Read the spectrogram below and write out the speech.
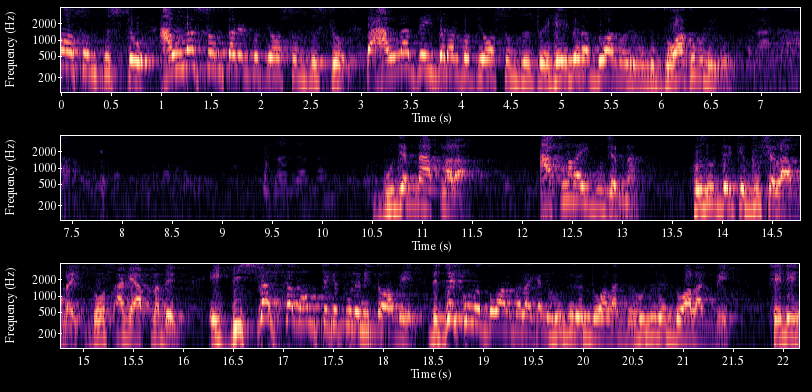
অসন্তুষ্ট আল্লাহ সন্তানের প্রতি অসন্তুষ্ট। তা আল্লাহ যেই বেড়ার প্রতি অসন্তুষ্ট, সেই বেড়া দোয়া করলিব যে দোয়া কবুল হইব? বুঝেন না আপনারা? আপনারাই বুঝেন না। হুজুরদেরকে দুষে লাভ নাই, দোষ আগে আপনাদের। এই বিশ্বাসটা মন থেকে তুলে নিতে হবে যে যে কোনো দোয়ার বেলায় খালি হুজুরের দোয়া লাগবে, হুজুরের দোয়া লাগবে। সেদিন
